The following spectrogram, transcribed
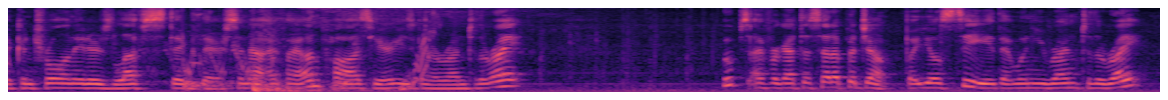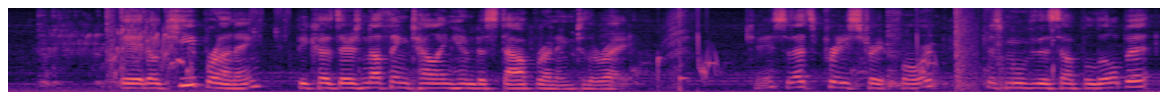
the controlinator's left stick there. So now if I unpause here, he's going to run to the right. Oops, I forgot to set up a jump. But you'll see that when you run to the right, it'll keep running because there's nothing telling him to stop running to the right. Okay, so that's pretty straightforward. Just move this up a little bit.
